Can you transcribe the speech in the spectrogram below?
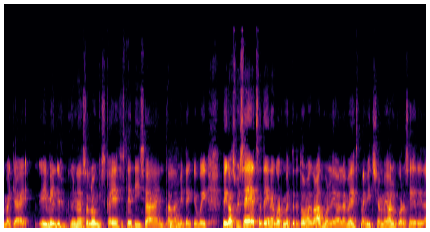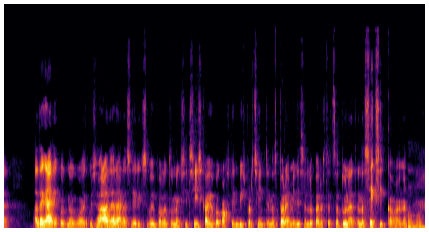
ma ei tea, ei meeldi sul künesalongis käia, siis teed ise endale mm -hmm. midagi või, või kasvõi see, et sa teinekord mõtled, et oh my god, mul ei ole meest, ma ei viitsi oma jalgu raseerida aga tegelikult nagu, et kui sa jalad ära raseeriks, sa võib-olla tunneksid siis ka juba kakskümmend viis protsenti ennast paremini, sellepärast et sa tunned ennast seksikavana mm. -hmm.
